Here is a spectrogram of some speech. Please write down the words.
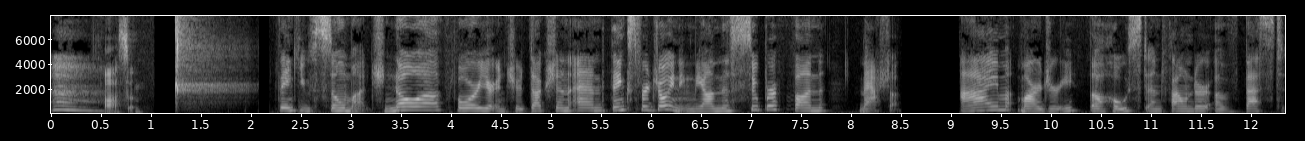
awesome. Thank you so much, Noah, for your introduction, and thanks for joining me on this super fun mashup. I'm Marjorie, the host and founder of Best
